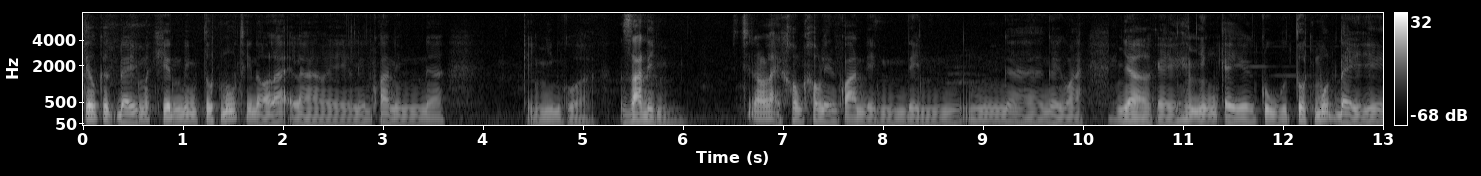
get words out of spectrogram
tiêu cực đấy mà khiến mình tụt mút thì nó lại là liên quan đến ờ, cái nhìn của gia đình. Chứ nó lại không không liên quan đến đến ờ, người ngoài. Nhờ cái, những cái cú tụt mút đấy thì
